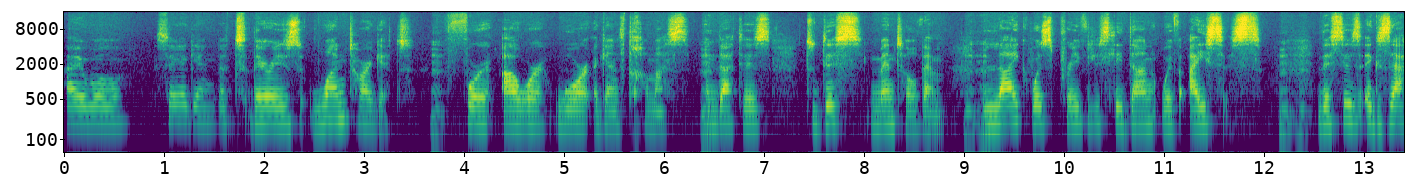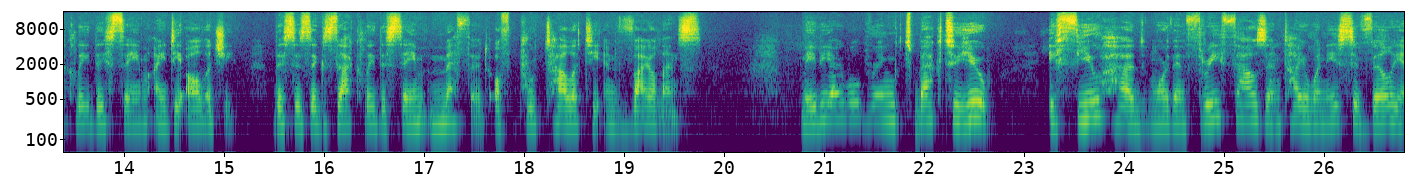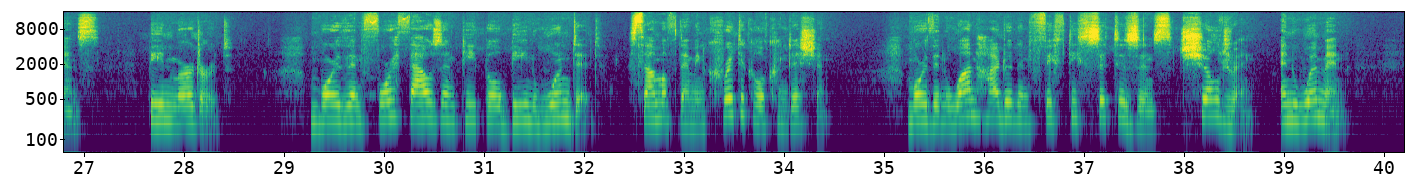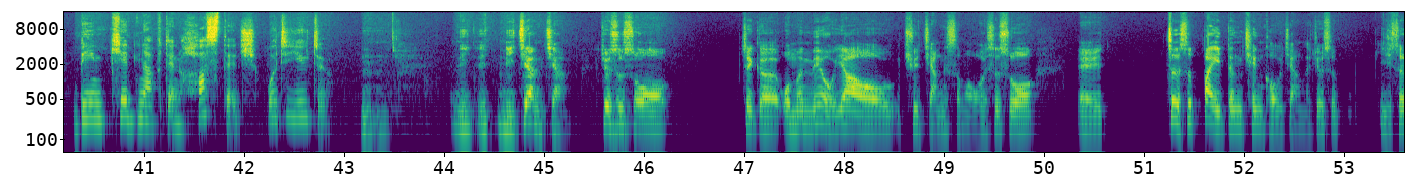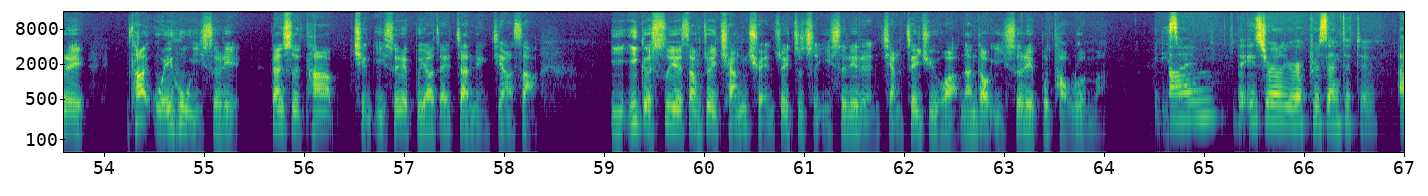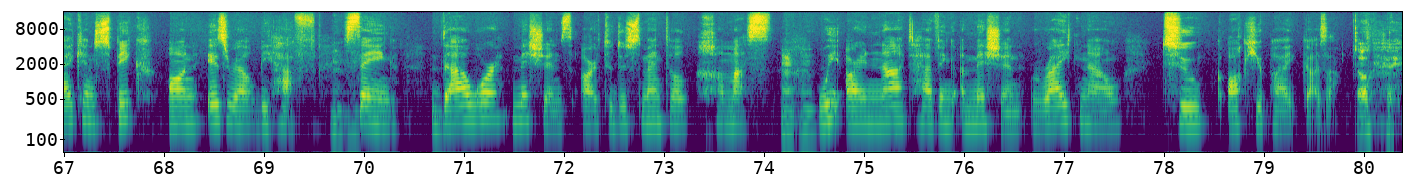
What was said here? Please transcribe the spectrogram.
I will say again that there is one target mm. for our war against Hamas, mm. and that is to dismantle them, mm-hmm. like was previously done with ISIS. Mm-hmm. This is exactly the same ideology. This is exactly the same method of brutality and violence. Maybe I will bring it back to you. If you had more than 3,000 Taiwanese civilians being murdered, more than 4,000 people being wounded, some of them in critical condition, more than 150 citizens, children, and women being kidnapped and hostage, what do you do? 你你你这样讲，就是说，这个我们没有要去讲什么，我是说，诶，这是拜登亲口讲的，就是以色列他维护以色列，但是他请以色列不要再占领加沙。 以一个世界上最强权、最支持以色列的人讲这句话，难道以色列不讨论吗？ I'm the Israeli representative. I can speak on Israel behalf, saying our missions are to dismantle Hamas. We are not having a mission right now to occupy Gaza. OK，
